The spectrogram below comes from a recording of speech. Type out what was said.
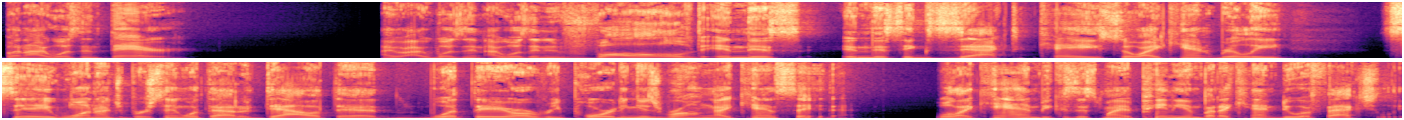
But I wasn't there. I, I wasn't, I wasn't involved in this in this exact case, so I can't really say 100% without a doubt that what they are reporting is wrong. I can't say that. Well, I can because it's my opinion, but I can't do it factually.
